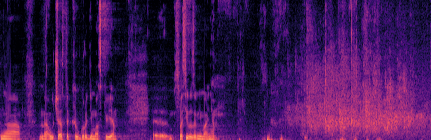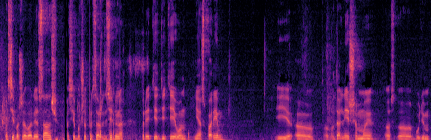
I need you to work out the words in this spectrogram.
на, на участок в городе Москве. Э, спасибо за внимание. Спасибо большое, Валерий Александрович. Спасибо большое, присаживайтесь. Действительно, приоритет детей, он неоспорим. И э, в дальнейшем мы э, будем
